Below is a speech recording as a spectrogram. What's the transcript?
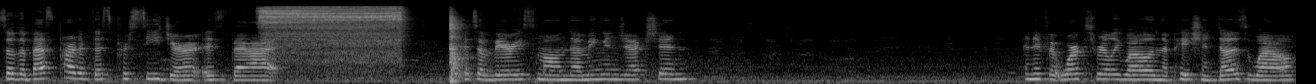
So the best part of this procedure is that it's a very small numbing injection. And if it works really well and the patient does well,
